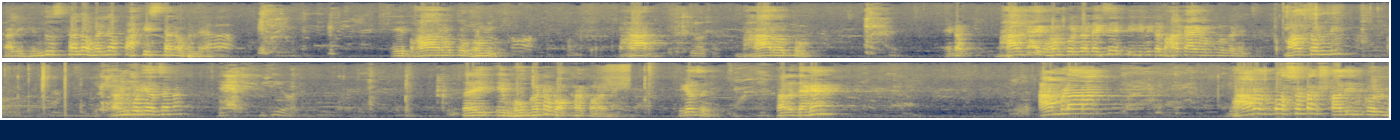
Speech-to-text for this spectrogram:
তাহলে হিন্দুস্তানও হইলে না পাকিস্তানও হইলে। এই ভারত ভূমি ভার ভারত। এটা ভার কায় গ্রহণ করবে দেখছে? পৃথিবীতে ভার কায় গ্রহণ করবে দেখছে? মা চণ্ডী করি আছে না? তাই এই- ভৌঘটা রক্ষা করা নেই ঠিক আছে? তাহলে দেখেন, আমরা ভারতবর্ষটা স্বাধীন করল।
